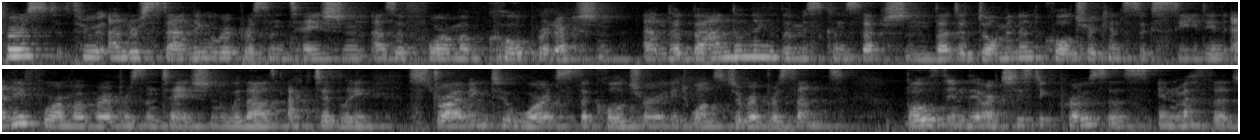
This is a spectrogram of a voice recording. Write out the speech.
First, through understanding representation as a form of co-production and abandoning the misconception that a dominant culture can succeed in any form of representation without actively striving towards the culture it wants to represent, both in the artistic process, in method,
